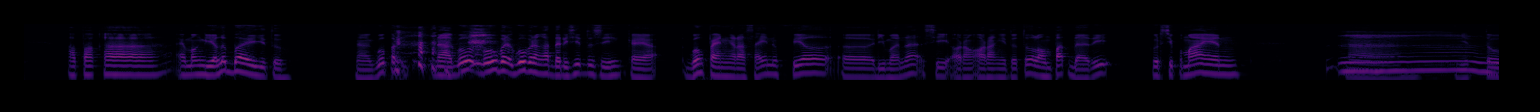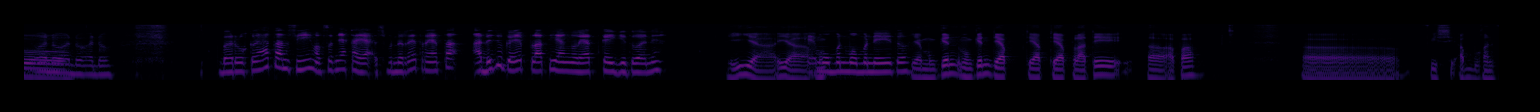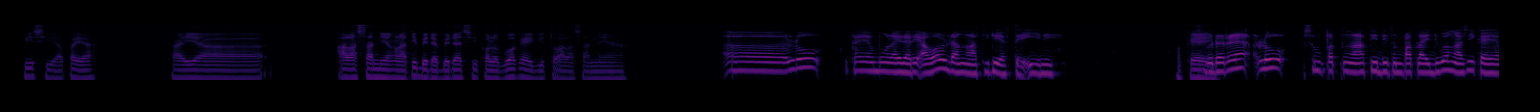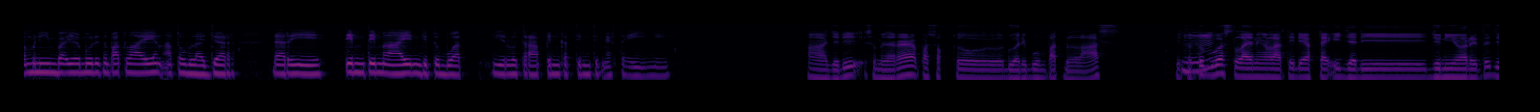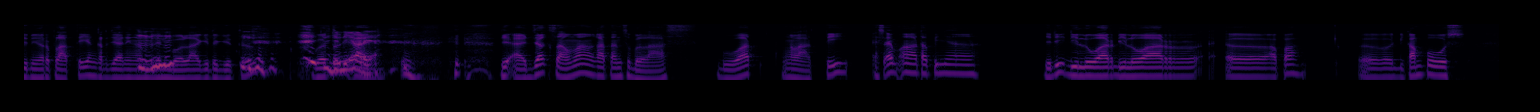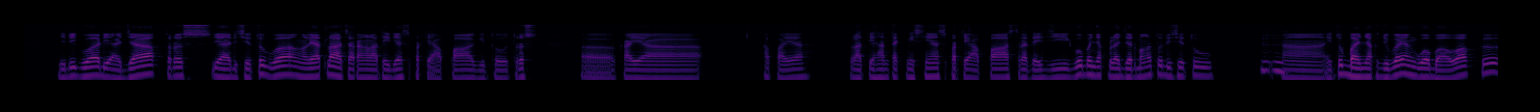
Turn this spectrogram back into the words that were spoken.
apakah emang dia lebay? gitu. Nah gue nah gue gue berangkat dari situ sih. Kayak gue pengen ngerasain feel eh, di mana si orang-orang itu tuh lompat dari kursi pemain Hmm, gitu. Waduh, waduh, waduh. Baru kelihatan sih, maksudnya kayak sebenarnya ternyata ada juga ya pelatih yang ngeliat kayak gituannya, iya iya kayak momen-momennya itu. ya mungkin mungkin tiap tiap tiap pelatih eh, apa eh visi ah, bukan visi apa ya kayak alasan dia ngelatih beda-beda sih kalau gua kayak gitu alasannya Eh, lu kayak mulai dari awal udah ngelatih di FTI nih. Oke Sebenarnya lu sempet ngelatih di tempat lain juga nggak sih kayak menimba ilmu di tempat lain atau belajar dari tim-tim lain gitu buat di lu terapin ke tim-tim FTI ini. ah jadi sebenarnya pas waktu 2014 itu tuh Hmm. gua selain ngelatih di FTI jadi junior itu junior pelatih yang kerjaan yang ngambilin bola gitu-gitu gua tuh diaj- ya? diajak sama angkatan 11 buat ngelatih SMA tapinya. Jadi di luar di luar eh, apa eh, di kampus. Jadi gua diajak terus ya di situ gua ngeliat lah cara ngelatih dia seperti apa gitu. Terus eh, kayak apa ya latihan teknisnya seperti apa, strategi. Gue banyak belajar banget tuh di situ. Mm-mm. Nah itu banyak juga yang gua bawa ke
